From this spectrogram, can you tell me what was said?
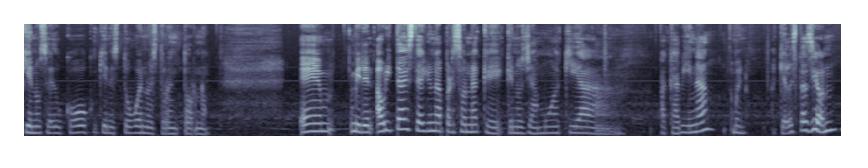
quien nos educó, con quien estuvo en nuestro entorno. Em, miren, ahorita este, hay una persona que, que nos llamó aquí a, a, cabina, bueno, aquí a la estación,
